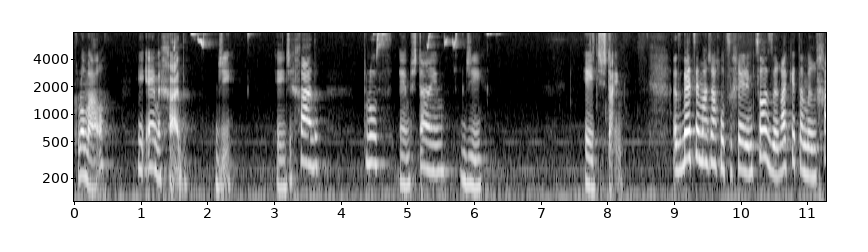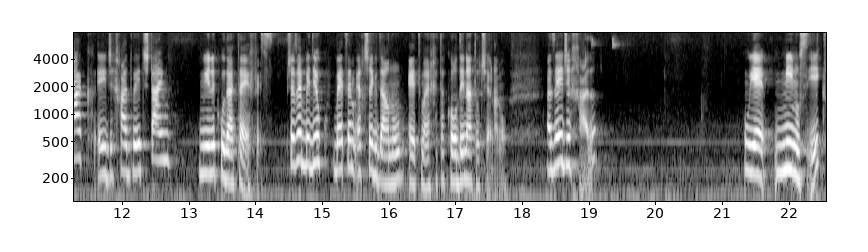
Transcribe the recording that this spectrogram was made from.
כלומר, היא M1G H1 פלוס M2 G H2. אז בעצם מה שאנחנו צריכים למצוא זה רק את המרחק H1 ו-H2 מנקודת האפס, שזה בדיוק בעצם איך שהגדרנו את מערכת הקורדינטות שלנו. אז H1 הוא יהיה מינוס x,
